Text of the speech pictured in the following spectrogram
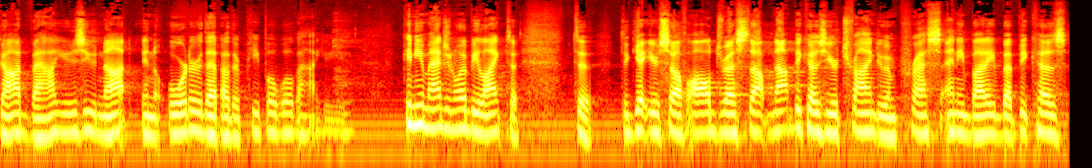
God values you, not in order that other people will value you. Can you imagine what it'd be like to, to, to get yourself all dressed up, not because you're trying to impress anybody, but because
